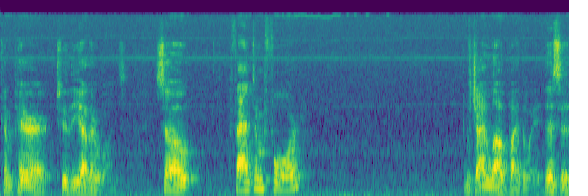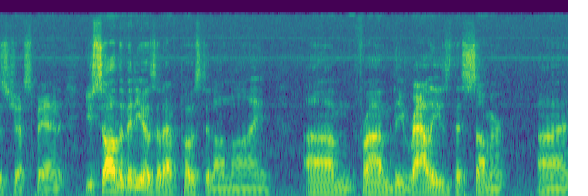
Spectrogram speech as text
compared to the other ones. So, Phantom 4, which I love by the way, this has just been, you saw the videos that I've posted online um, from the rallies this summer uh,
